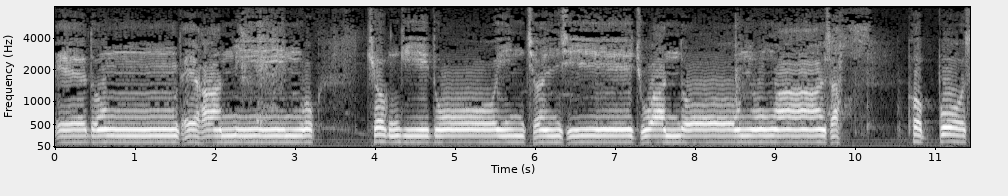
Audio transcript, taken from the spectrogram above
해동 대한민국 경기도 인천시 주안동 용화사 술 보랴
